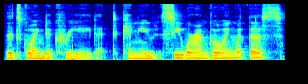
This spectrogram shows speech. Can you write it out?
that's going to create it. Can you see where I'm going with this?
